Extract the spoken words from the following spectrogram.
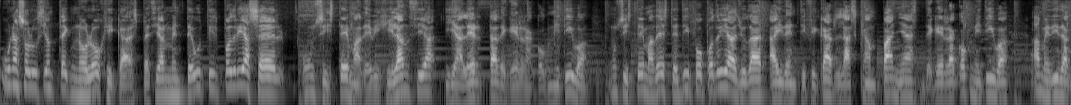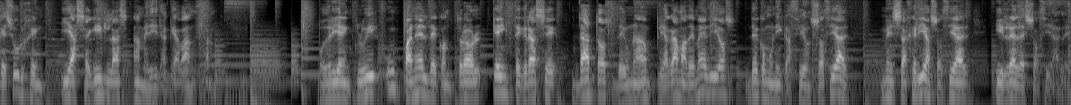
Una solución tecnológica especialmente útil podría ser un sistema de vigilancia y alerta de guerra cognitiva. Un sistema de este tipo podría ayudar a identificar las campañas de guerra cognitiva a medida que surgen y a seguirlas a medida que avanzan. Podría incluir un panel de control que integrase datos de una amplia gama de medios de comunicación social, mensajería social y redes sociales.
